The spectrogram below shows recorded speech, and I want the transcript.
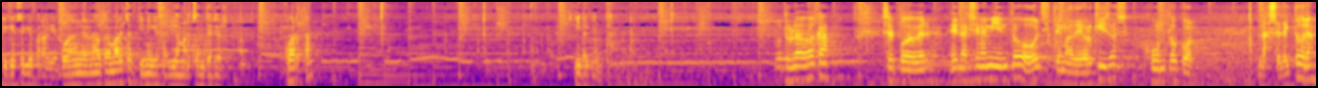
Fíjense que para que puedan ganar otra marcha tiene que salir a marcha anterior. Cuarta y la quinta. Por otro lado acá se puede ver el accionamiento o el sistema de horquillas junto con la selectora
